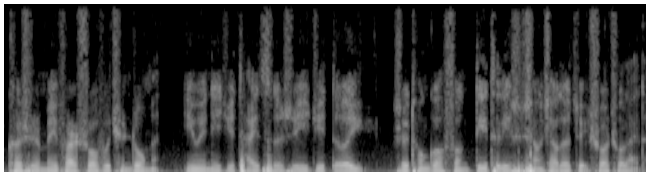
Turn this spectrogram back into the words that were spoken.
可是没法说服群众们，因为那句台词是一句德语，是通过冯迪特里什上校的嘴说出来的。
